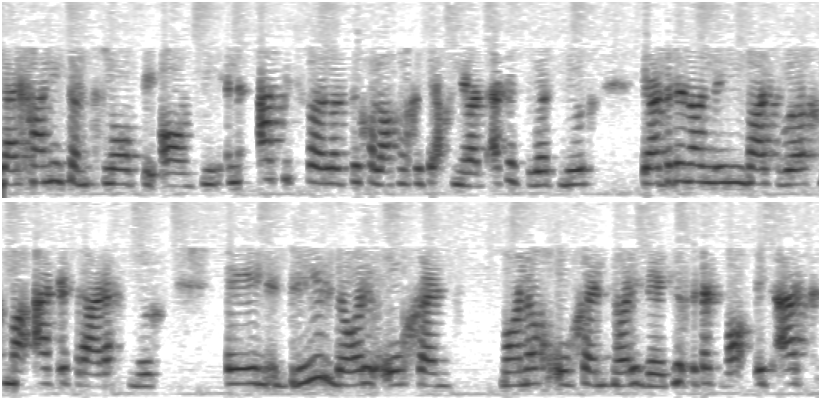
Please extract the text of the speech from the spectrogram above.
jy gaan nie kan slaap die aand nie en ek het vir hulle toe gelag en gesê ag nee want ek is doodmoeg. Die adrenalien was hoog maar ek is regtig moeg. En 3 uur daardie oggend maandagooggend na die wedloop het ek het ek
